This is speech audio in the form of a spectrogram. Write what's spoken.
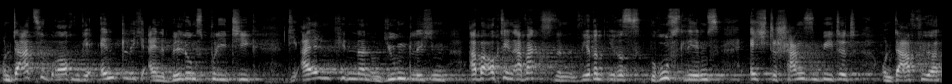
Und dazu brauchen wir endlich eine Bildungspolitik, die allen Kindern und Jugendlichen, aber auch den Erwachsenen während ihres Berufslebens echte Chancen bietet. Und dafür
